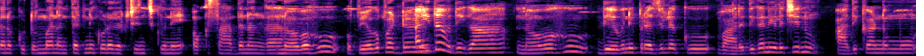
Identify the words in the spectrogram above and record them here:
తన కుటుంబాన్ని అంతటిని కూడా రక్షించుకునే ఒక సాధనంగా నోవహు ఉపయోగపడ్డాడు. ఐదవదిగా నోవహు దేవుని ప్రజలకు వారధిగా నిలిచెను. ఆది కాండము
